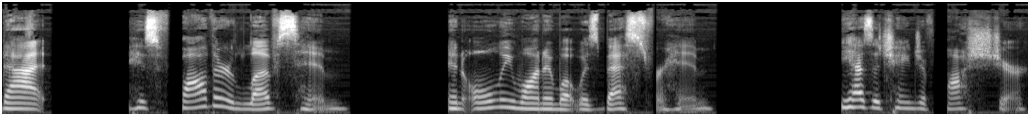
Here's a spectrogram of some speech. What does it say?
that his father loves him and only wanted what was best for him, he has a change of posture.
